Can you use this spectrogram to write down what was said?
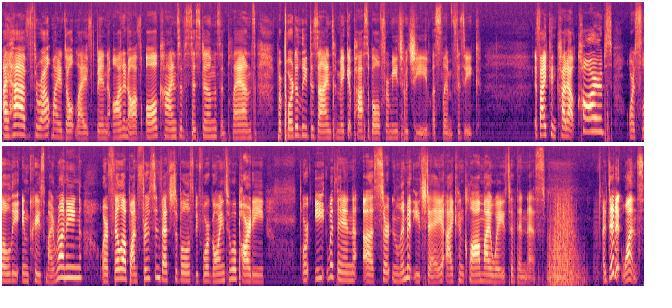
I have, throughout my adult life, been on and off all kinds of systems and plans purportedly designed to make it possible for me to achieve a slim physique. If I can cut out carbs, or slowly increase my running, or fill up on fruits and vegetables before going to a party, or eat within a certain limit each day, I can claw my way to thinness. I did it once.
